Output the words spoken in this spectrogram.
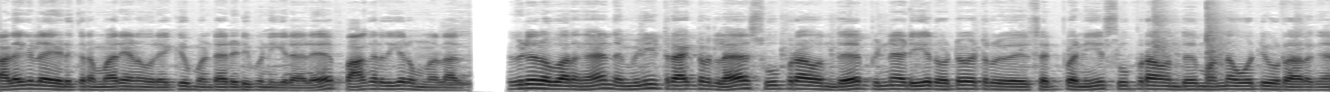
கலைகளை எடுக்கிற மாதிரியான ஒரு எக்யூப்மெண்ட்டை ரெடி பண்ணிக்கிறாரு. பார்க்குறதுக்கே ரொம்ப நல்லாயிருக்கு வீடியோவில் பாருங்கள் இந்த மினி டிராக்டரில் சூப்பராக வந்து பின்னாடி ரொட்டோவேட்டர் செட் பண்ணி சூப்பராக வந்து மண்ணை ஓட்டி விட்றாருங்க.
